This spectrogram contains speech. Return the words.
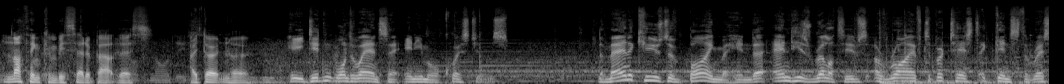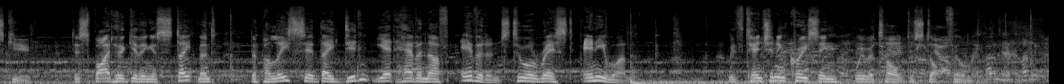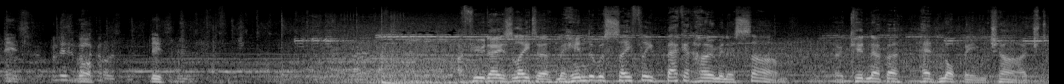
Nothing can be said about this. I don't know. He didn't want to answer any more questions. The man accused of buying Mahinda and his relatives arrived to protest against the rescue. Despite her giving a statement, the police said they didn't yet have enough evidence to arrest anyone. With tension increasing, we were told to stop filming. A few days later, Mahinda was safely back at home in Assam. Her kidnapper had not been charged.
